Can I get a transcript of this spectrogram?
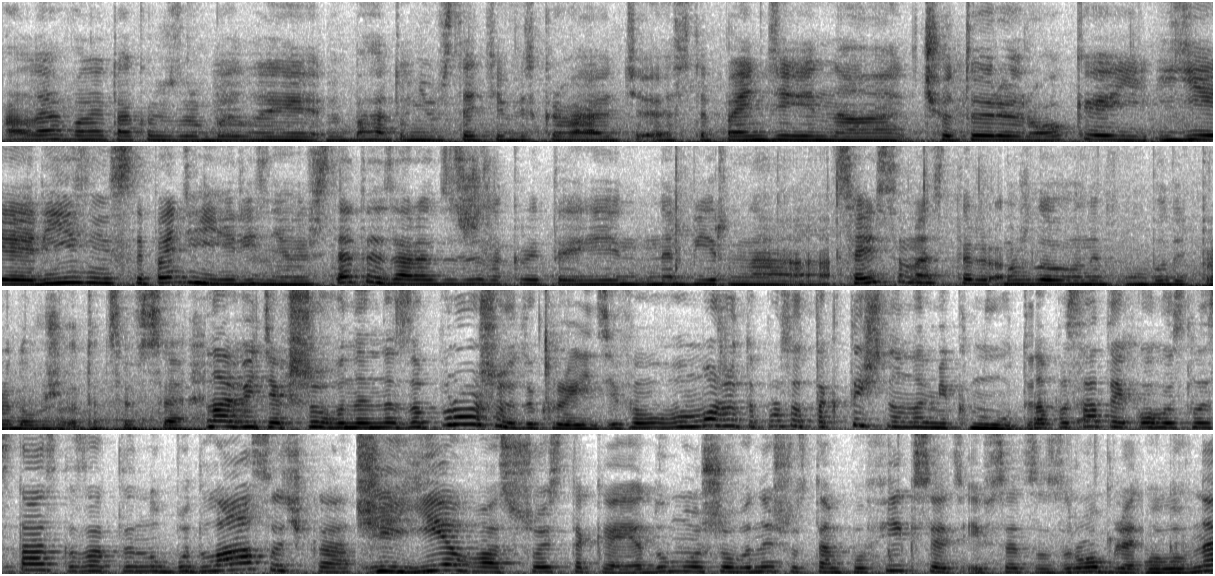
але вони також зробили багато університетів відкривають е, стипендії на 4 роки. Є різні стипендії, є різні університети. Зараз вже закритий набір на цей семестр. Можливо, вони будуть продовжувати це все. Навіть якщо вони не запрошують українців, ви можете просто тактично намікнути, написати якогось листа, сказати: ну, будь ласочка, чи є у вас щось таке? Я думаю, що вони щось там пофіксять і все це зроблять. Головне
